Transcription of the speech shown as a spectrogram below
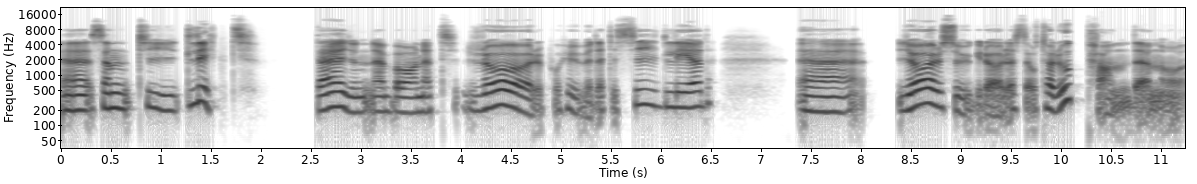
Eh, sen tydligt, det är ju när barnet rör på huvudet i sidled, eh, gör sugrörelse och tar upp handen och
